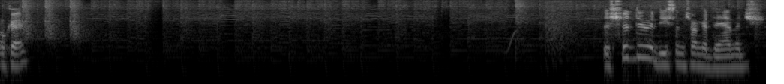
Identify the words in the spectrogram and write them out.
Okay. This should do a decent chunk of damage.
